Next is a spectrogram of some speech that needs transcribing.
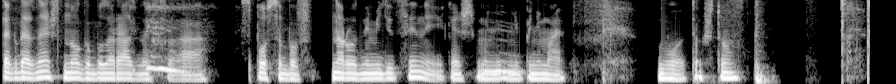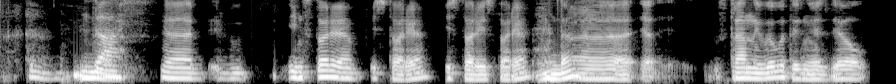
тогда, знаешь, много было разных а, способов народной медицины, и, конечно, мы не, не понимаем. Вот, так что... Да. Э, История, история, история, история. Да? Э, э, Странный вывод из нее сделал,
